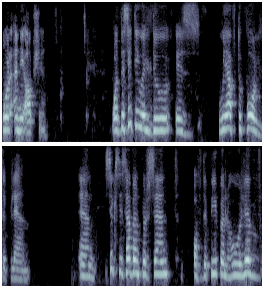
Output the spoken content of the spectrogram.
or any option. What the city will do is we have to poll the plan. And 67% of the people who live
